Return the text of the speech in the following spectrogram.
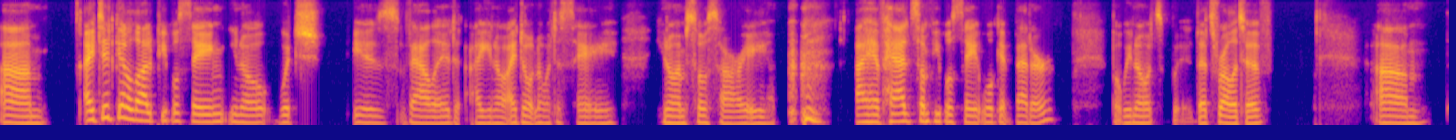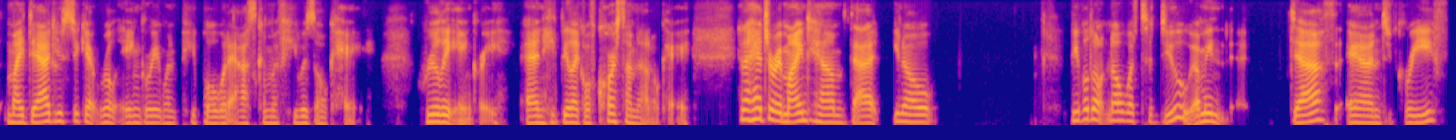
Um, I did get a lot of people saying, you know, which is valid. I, you know, I don't know what to say. You know, I'm so sorry. I have had some people say it will get better, but we know it's that's relative. Um, my dad used to get real angry when people would ask him if he was okay really angry. And he'd be like, Of course I'm not okay. And I had to remind him that, you know, people don't know what to do. I mean, death and grief,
